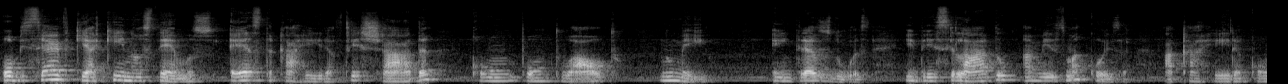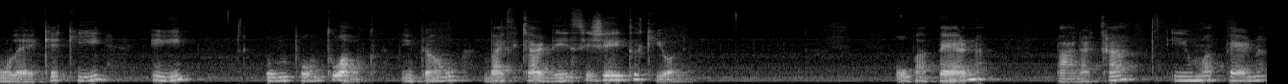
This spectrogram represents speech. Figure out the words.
Observe que aqui nós temos esta carreira fechada com um ponto alto no meio, entre as duas. E desse lado a mesma coisa, a carreira com o leque aqui e um ponto alto. Então, vai ficar desse jeito aqui, olha. Uma perna para cá e uma perna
